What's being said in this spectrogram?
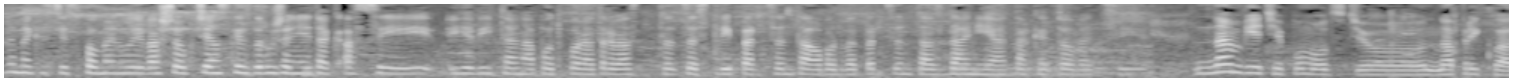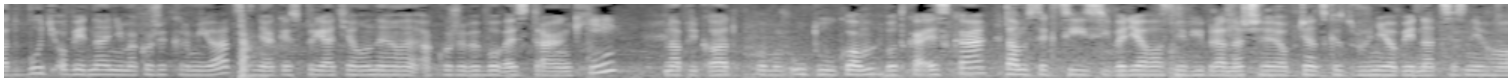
Zrejme, keď ste spomenuli vaše občianske združenie, tak asi je vítaná podpora treba cez 3% alebo 2% zdania a takéto veci. Nám viete pomôcť o, napríklad buď objednaním akože krmiva cez nejaké spriateľné akože webové stránky, napríklad pomož útulkom.sk. Tam sekcii si vedia vlastne vybrať naše občianske združenie, objednať cez neho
